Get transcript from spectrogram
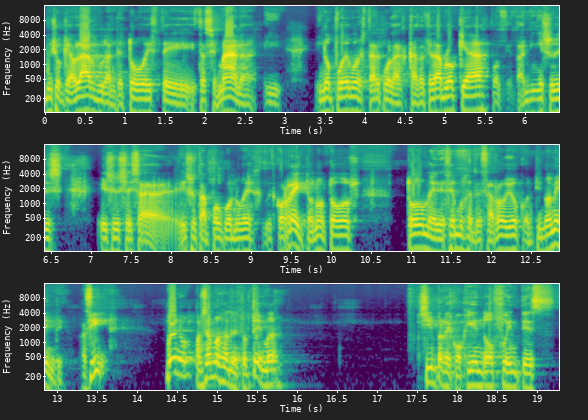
mucho que hablar durante toda este, esta semana y, no podemos estar con las carreteras bloqueadas porque también eso es, eso es esa, eso tampoco no es, correcto, ¿no? Todos, todos merecemos el desarrollo continuamente. Así, bueno, pasamos a nuestro tema, siempre recogiendo fuentes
